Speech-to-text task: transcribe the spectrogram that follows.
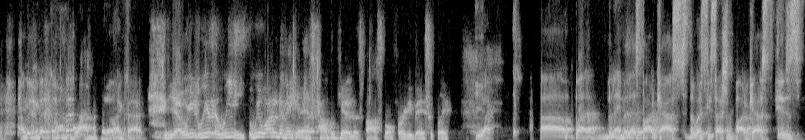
I don't know why I put it like that. Yeah, we we we we wanted to make it as complicated as possible for you, basically. Yeah. Uh, but the name of this podcast, the Whiskey Sessions podcast, is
